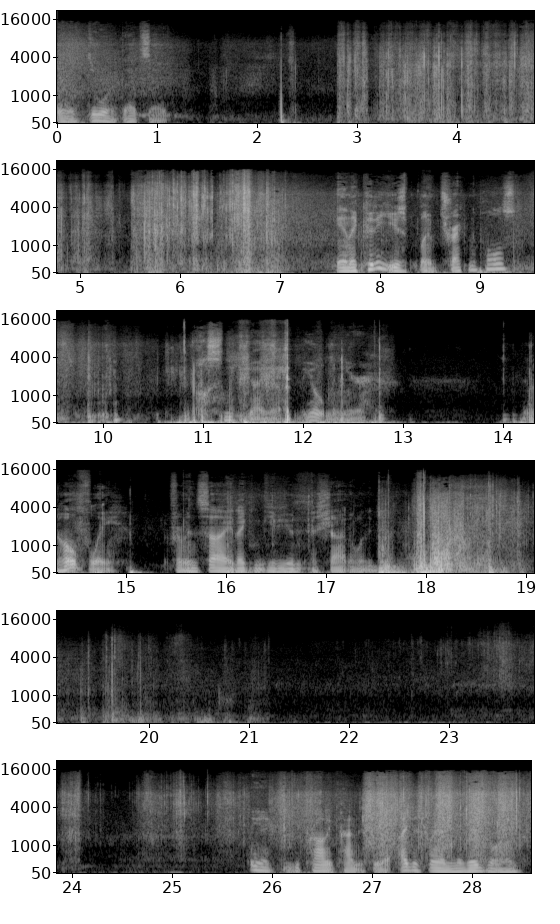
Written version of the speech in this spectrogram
and a door at that side. And I could have used my trekking poles. I'll sneak you guys out the opening here. And hopefully, from inside, I can give you a shot of what it did. Yeah, you probably kind of see it. I just ran the ridge line.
